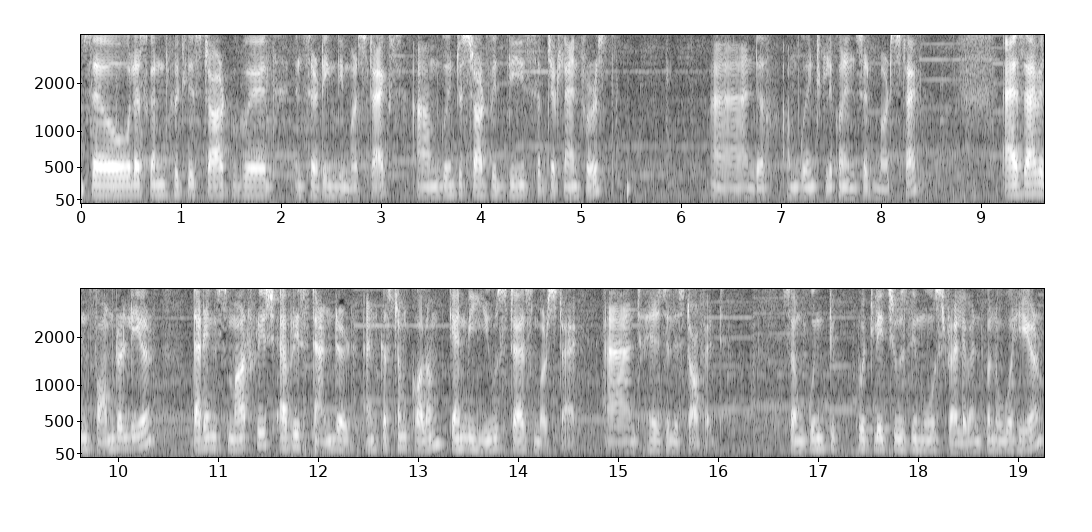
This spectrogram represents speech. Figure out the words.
so let's go and quickly start with inserting the merge tags. I'm going to start with the subject line first, and I'm going to click on insert merge tag. As I have informed earlier, that in SmartReach every standard and custom column can be used as merge tag and here's a list of it. So I'm going to quickly choose the most relevant one over here.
